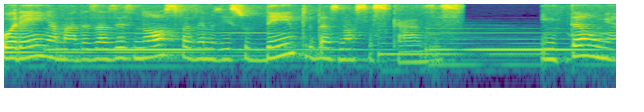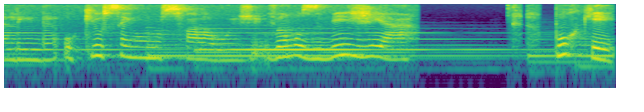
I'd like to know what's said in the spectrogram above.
Porém, amadas, às vezes nós fazemos isso dentro das nossas casas. Então, minha linda, o que o Senhor nos fala hoje? Vamos vigiar por quê?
